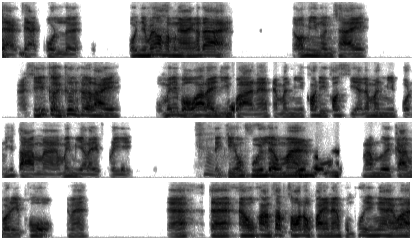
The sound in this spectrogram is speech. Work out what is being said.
แจกแจกคนเลย คนยังไม่ต้องทำงานก็ได้ แต่ว่ามีเงินใช้สิ่งที่เกิดขึ้นคืออะไร ผมไม่ได้บอกว่าอะไรดีกว่านะ แต่มันมีข้อดีข้อเสียแล้วมันมีผลที่ตามมาไม่มีอะไรฟรีแต่กี้เขาฟื้นเร็วมากนำโดยการบริโภคใช่ไหมนะแต่เอาความซับซ้อนออกไปนะ ผมพูดง่ายๆว่า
